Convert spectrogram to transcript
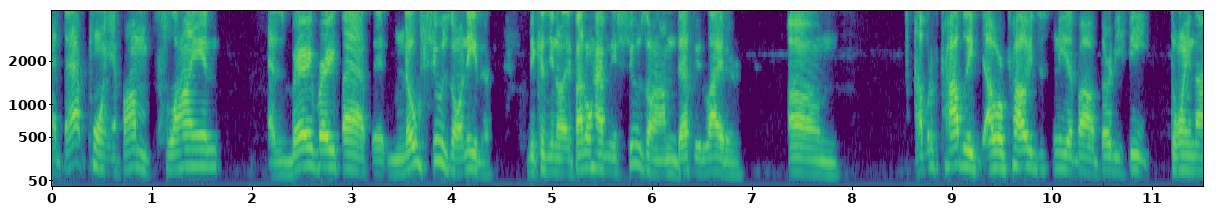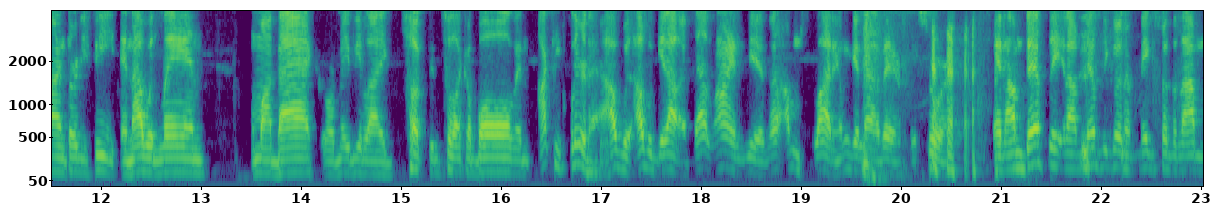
at that point, if I'm flying as very very fast, and no shoes on either, because you know if I don't have any shoes on, I'm definitely lighter. Um, I would probably I would probably just need about 30 feet, 29, 30 feet, and I would land on my back or maybe like tucked into like a ball, and I can clear that. I would I would get out if that line. Yeah, I'm sliding. I'm getting out of there for sure. and I'm definitely and I'm definitely gonna make sure that I'm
